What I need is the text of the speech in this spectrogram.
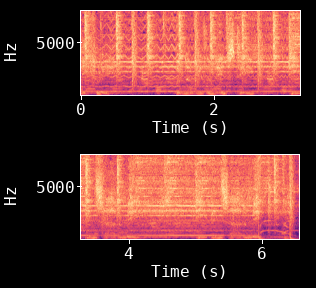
be free. When that rhythm hits deep, deep inside of me, deep inside of me.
